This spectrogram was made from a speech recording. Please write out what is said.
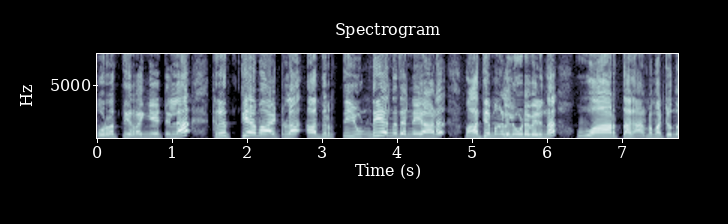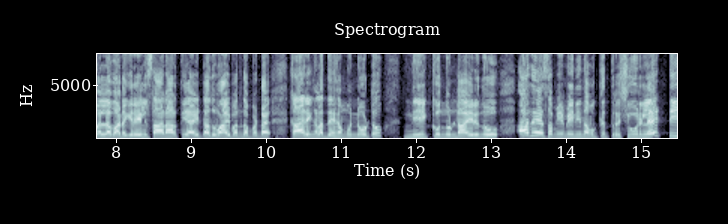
പുറത്തിറങ്ങിയിട്ടില്ല കൃത്യമായിട്ടുള്ള അതൃപ്തിയുണ്ട് എന്ന് തന്നെയാണ് മാധ്യമങ്ങളിലൂടെ വരുന്ന വാർത്ത. കാരണം മറ്റൊന്നുമല്ല വടകരയിൽ സ്ഥാനാർത്ഥിയായിട്ട് അതുമായി ബന്ധപ്പെട്ട കാര്യങ്ങൾ അദ്ദേഹം മുന്നോട്ട് നീക്കുന്നുണ്ടായിരുന്നു. അതേസമയം ഇനി നമുക്ക് തൃശ്ശൂരിലെ ടി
